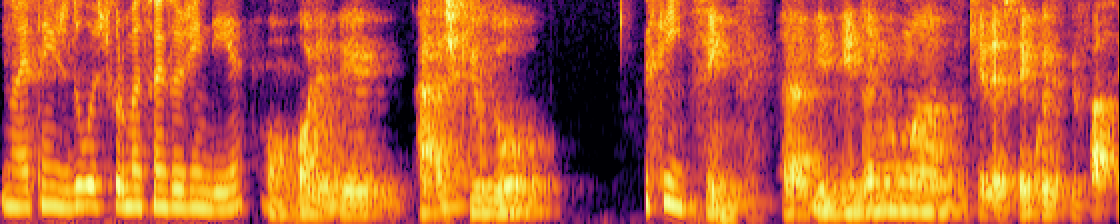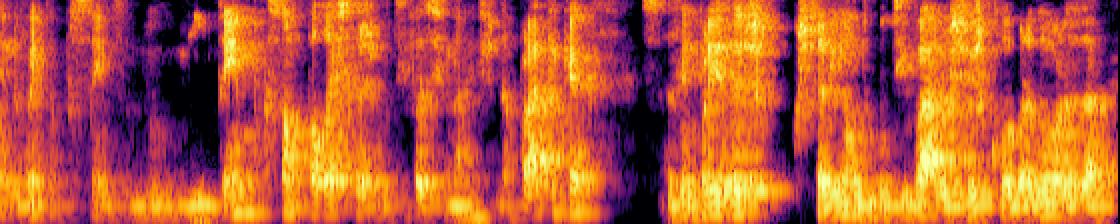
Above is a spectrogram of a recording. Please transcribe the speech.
não é? Tens duas formações hoje em dia? Olha, é, acho que eu dou Sim. Sim. Uh, e, e, tenho uma, que deve ser coisa que eu faço em 90% do, do tempo, que são palestras motivacionais. Na prática, as empresas gostariam de motivar os seus colaboradores a,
